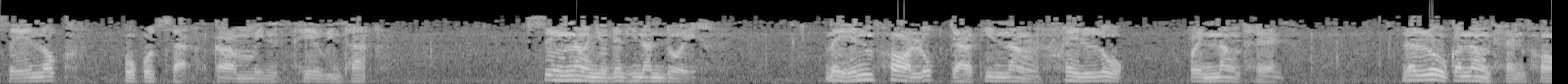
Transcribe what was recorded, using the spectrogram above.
เสนกปุกุสะกามิน เทวินทะ ซึ่งนั่งอยู่ในที่นั้นโดยได้เห็นพ่อลุกจากที่นั่งให้ลูกเป็นนั่งแทน และลูกก็นั่งแทนพ่อ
